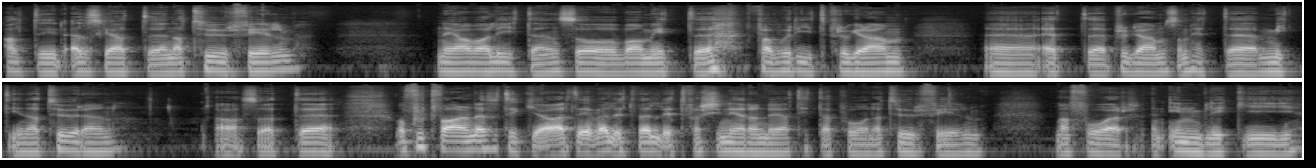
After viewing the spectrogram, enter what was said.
alltid älskat eh, naturfilm. När jag var liten så var mitt eh, favoritprogram eh, ett eh, program som hette Mitt i naturen Ja, så att, eh, och fortfarande så tycker jag att det är väldigt, väldigt fascinerande att titta på naturfilm. Man får en inblick i,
